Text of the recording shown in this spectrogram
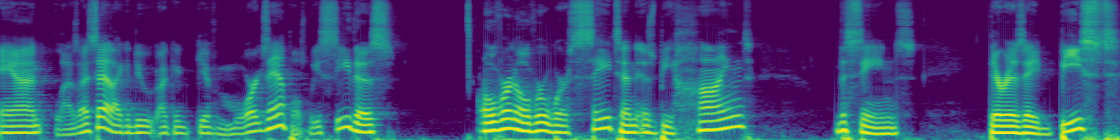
And as I said, I could do, I could give more examples. We see this over and over where Satan is behind the scenes. There is a beast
